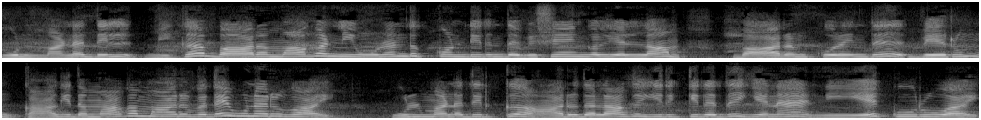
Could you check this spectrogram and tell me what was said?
உன் மனதில் மிக பாரமாக நீ உணர்ந்து கொண்டிருந்த விஷயங்கள் எல்லாம் பாரம் குறைந்து வெறும் காகிதமாக மாறுவதை உணருவாய். உள் மனதிற்கு ஆறுதலாக இருக்கிறது என நீயே கூறுவாய்.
